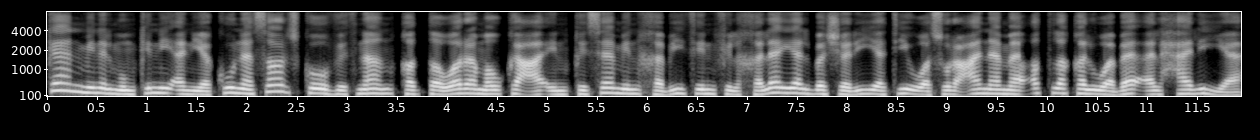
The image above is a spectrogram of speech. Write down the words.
كان من الممكن أن يكون سارس كوف 2 قد طور موقع انقسام خبيث في الخلايا البشرية وسرعان ما أطلق الوباء الحالي،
